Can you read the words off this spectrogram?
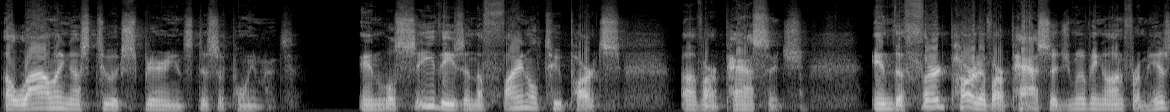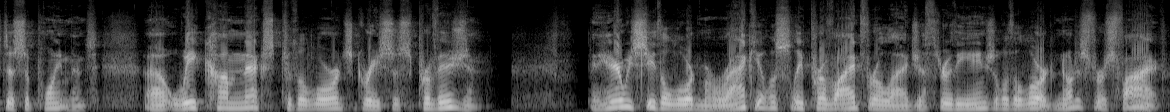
allowing us to experience disappointment. And we'll see these in the final two parts of our passage. In the third part of our passage, moving on from his disappointment, uh, we come next to the Lord's gracious provision. And here we see the Lord miraculously provide for Elijah through the angel of the Lord. Notice verse 5.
